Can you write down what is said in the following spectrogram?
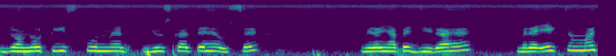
जो हम लोग टी स्पून में यूज़ करते हैं उससे। मेरा यहाँ पे जीरा है। मेरा एक चम्मच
